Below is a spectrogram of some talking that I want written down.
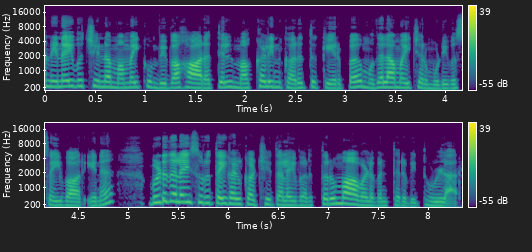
நினைவு சின்னம் அமைக்கும் விவகாரத்தில் மக்களின் கருத்துக்கேற்ப முதலமைச்சர் முடிவு செய்வார் என விடுதலை சிறுத்தைகள் கட்சித் தலைவர் திருமாவளவன் தெரிவித்துள்ளார்.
